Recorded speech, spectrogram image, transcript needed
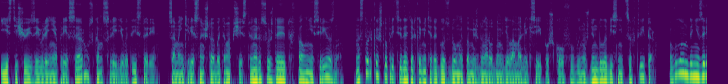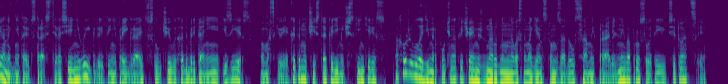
Есть еще и заявление прессы о русском следе в этой истории. Самое интересное, что об этом общественно рассуждают вполне серьезно. Настолько, что председатель Комитета Госдумы по международным делам Алексей Пушков вынужден был объясниться в Твиттер. В Лондоне зря нагнетают страсти, Россия не выиграет и не проиграет в случае выхода Британии из ЕС. В Москве к этому чисто академический интерес. Похоже, Владимир Путин, отвечая международным новостным агентствам, задал самый правильный вопрос в этой ситуации.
